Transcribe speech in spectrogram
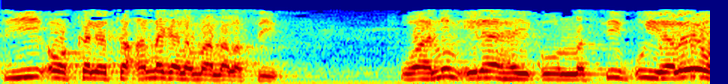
siiyey oo kaleeto annagana maa nala siiyo waa nin ilaahay uu nasiib u yeelayo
